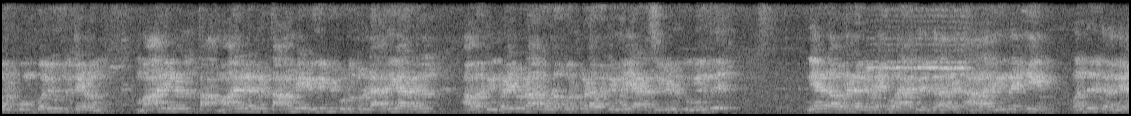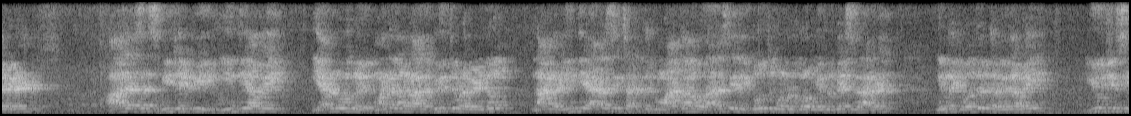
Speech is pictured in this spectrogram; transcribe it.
பொறுப்பும் பொலிவுற்று திகழும் மாநிலங்கள் தா மாநிலங்கள் தாமே விரும்பி கொடுத்துள்ள அதிகாரங்கள் அவற்றின் விளைவுகளாக உள்ள பொறுப்புகள் அவற்றை மைய அரசு இழுக்கும் என்று நேரு அவர்கள் அந்த விளக்கம் ஆற்றியிருக்கிறார்கள். ஆனால் இன்றைக்கு வந்திருக்கிற நிலைமைகள் ஆர்எஸ்எஸ் பிஜேபி இந்தியாவை இருநூறு மண்டலங்களாக பிரித்துவிட வேண்டும். நாங்கள் இந்திய அரசியல் சட்டத்துக்கு மாற்றான ஒரு அரசியலை தோற்று கொண்டிருக்கிறோம் என்று பேசுகிறார்கள். இன்றைக்கு வந்திருக்கிற நிலைமை யூஜிசி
